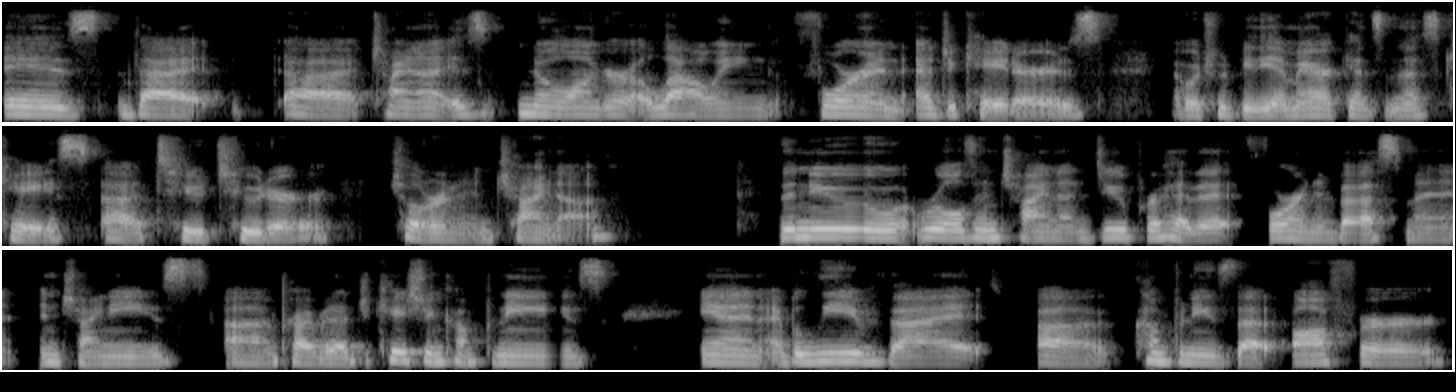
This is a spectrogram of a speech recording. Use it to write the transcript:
is that uh, China is no longer allowing foreign educators, which would be the Americans in this case, uh, to tutor children in China. The new rules in China do prohibit foreign investment in Chinese uh, private education companies. And I believe that uh, companies that offer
